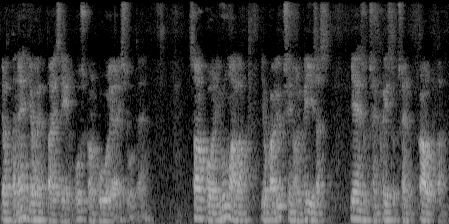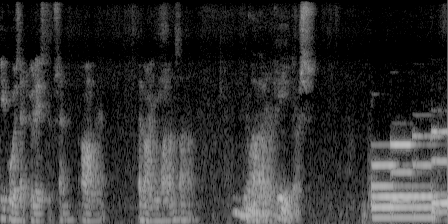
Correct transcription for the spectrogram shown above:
jotta ne johdettaisiin uskon kuuliaisuuteen. Saakoon Jumala, joka yksin on viisas, Jeesuksen Kristuksen kautta ikuisen ylistyksen. Aamen. Tämä on Jumalan sana. Jumalalle kiitos. Valmistuu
